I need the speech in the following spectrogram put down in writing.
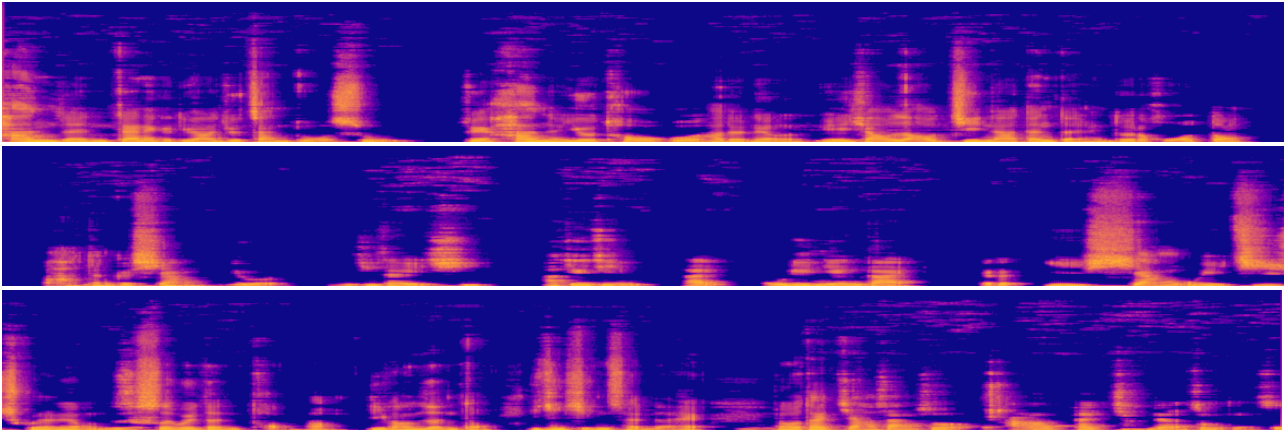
汉人在那个地方就占多数，所以汉人又透过他的那种元宵绕境啊等等很多的活动，啊，整个乡又凝集在一起，他就已经在五零年代那个以乡为基础的那种社会认同哈，地方认同已经形成了，嘿，然后再加上说刚刚在强调的重点是。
